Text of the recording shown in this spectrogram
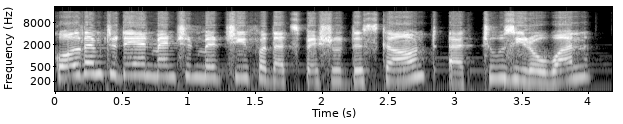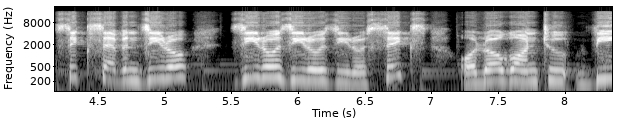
Call them today and mention Mirchi for that special discount at 201-670-0006 or log on to v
